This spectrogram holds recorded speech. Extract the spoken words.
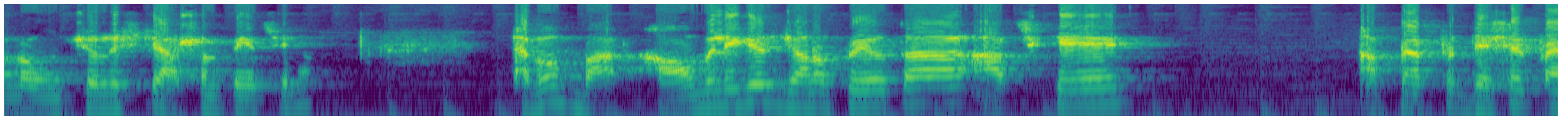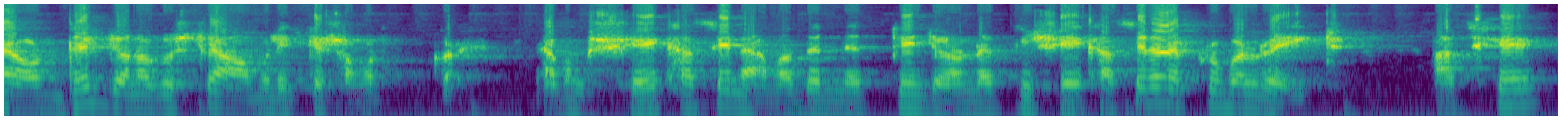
আমরা উনচল্লিশটি আসন পেয়েছিলাম। এবং আওয়ামী লীগের জনপ্রিয়তা আজকে আপনার দেশের প্রায় অর্ধেক জনগোষ্ঠী আওয়ামী লীগকে সমর্থন করে। এবং শেখ হাসিনা, আমাদের নেত্রী, জননেত্রী শেখ হাসিনার অ্যাপ্রুভাল রেট আজকে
